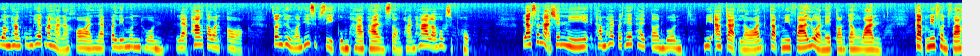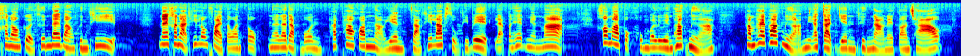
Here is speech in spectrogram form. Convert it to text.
รวมทั้งกรุงเทพมหานคร และปริมณฑลและภาคตะวันออก จนถึงวันที่ 14 กุมภาพันธ์ 2566ลักษณะเช่นนี้ทำให้ประเทศไทยตอนบน มีอากาศร้อนกับมีฟ้าหลัวในตอนกลางวัน กับมีฝนฟ้าขนองเกิดขึ้นได้บางพื้นที่ ในขณะที่ลมฝ่ายตะวันตกในระดับบน พัดพาความหนาวเย็นจากที่ราบสูงทิเบต และประเทศเมียนมาเข้ามาปกคลุมบริเวณภาคเหนือทำให้ภาคเหนือมีอากาศเย็นถึงหนาวในตอนเช้า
